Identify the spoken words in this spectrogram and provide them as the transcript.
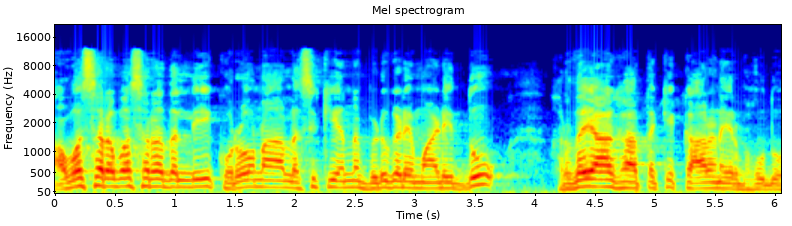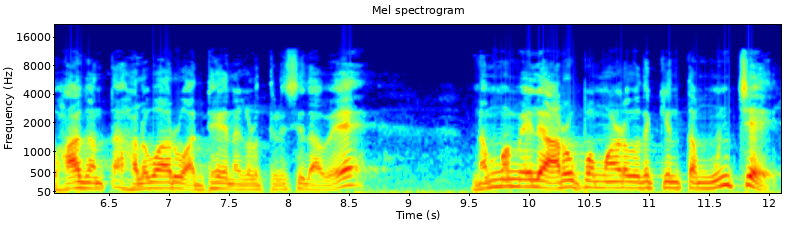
ಅವಸರವಸರದಲ್ಲಿ ಕೊರೋನಾ ಲಸಿಕೆಯನ್ನು ಬಿಡುಗಡೆ ಮಾಡಿದ್ದು ಹೃದಯಾಘಾತಕ್ಕೆ ಕಾರಣ ಇರಬಹುದು ಹಾಗಂತ ಹಲವಾರು ಅಧ್ಯಯನಗಳು ತಿಳಿಸಿದಾವೆ. ನಮ್ಮ ಮೇಲೆ ಆರೋಪ ಮಾಡುವುದಕ್ಕಿಂತ ಮುಂಚೆ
